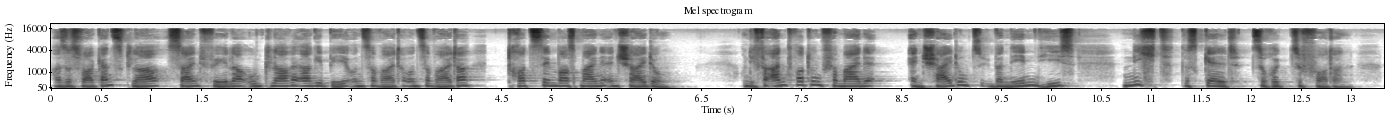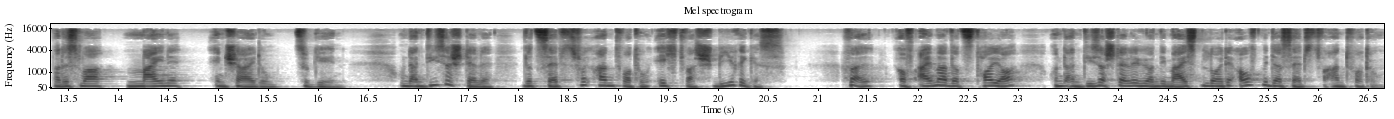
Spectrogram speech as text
Also es war ganz klar sein Fehler, unklare RGB und so weiter und so weiter. Trotzdem war es meine Entscheidung. Und die Verantwortung für meine Entscheidung zu übernehmen hieß, nicht das Geld zurückzufordern, weil es war meine Entscheidung zu gehen. Und an dieser Stelle wird Selbstverantwortung echt was Schwieriges, weil auf einmal wird es teuer und an dieser Stelle hören die meisten Leute auf mit der Selbstverantwortung.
